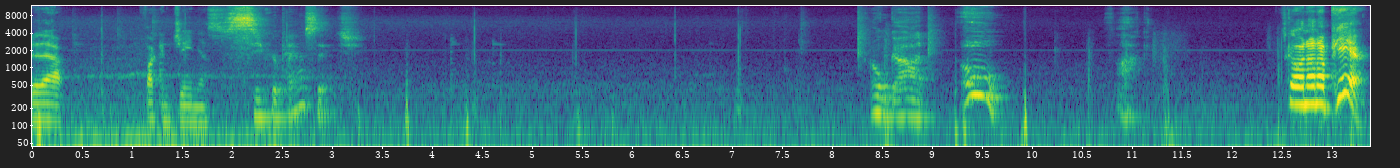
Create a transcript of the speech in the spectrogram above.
it out. Fucking genius. Secret passage. Oh god. Oh! Fuck. What's going on up here?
